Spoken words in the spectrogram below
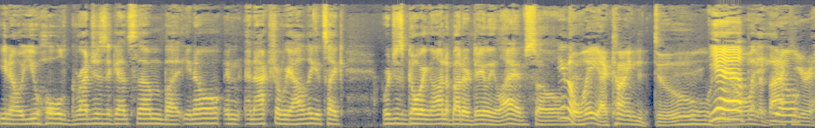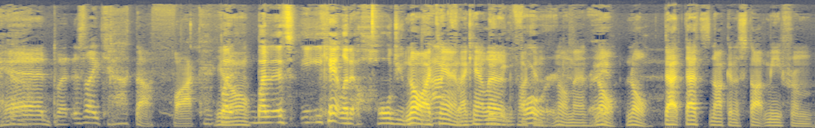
you know you hold grudges against them, but you know, in in actual reality, it's like we're just going on about our daily lives. So In a way, I kind of do. Yeah, you know, but, in the you back know, of your yeah. head. But it's like, what the fuck? You but know? but it's you can't let it hold you. Back. No, I can't. I can't let it fucking. forward. no, man. right? No, no. That that's not going to stop me from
